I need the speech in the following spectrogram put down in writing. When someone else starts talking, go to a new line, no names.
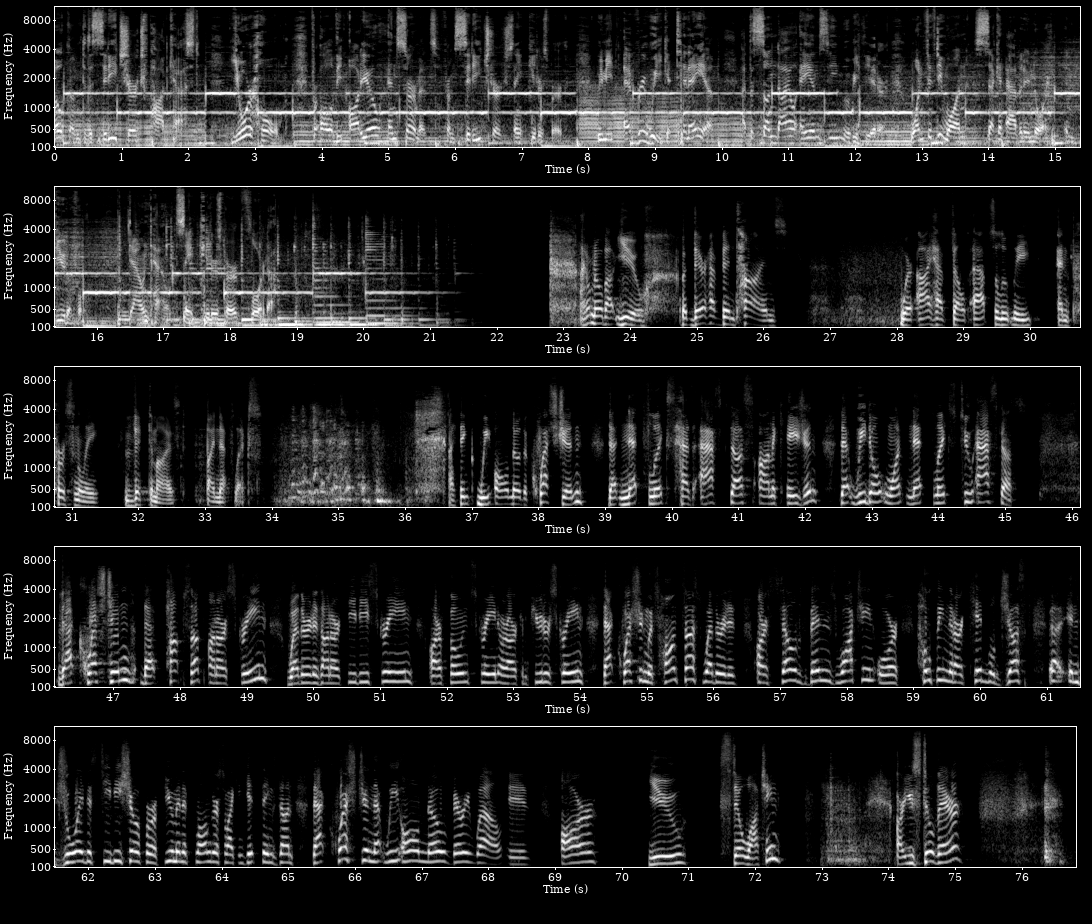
Welcome to the City Church Podcast, your home for all of the audio and sermons from City Church St. Petersburg. We meet every week at 10 a.m. at the Sundial AMC Movie Theater, 151 2nd Avenue North in beautiful downtown St. Petersburg, Florida.
I don't know about you, but there have been times where I have felt absolutely and personally victimized by Netflix. I think we all know the question that Netflix has asked us on occasion that we don't want Netflix to ask us that question that pops up on our screen, whether it is on our TV screen, our phone screen, or our computer screen, that question which haunts us, whether it is ourselves binge watching or hoping that our kid will just uh, enjoy this TV show for a few minutes longer so I can get things done. That question that we all know very well is, are you still watching? Are you still there?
